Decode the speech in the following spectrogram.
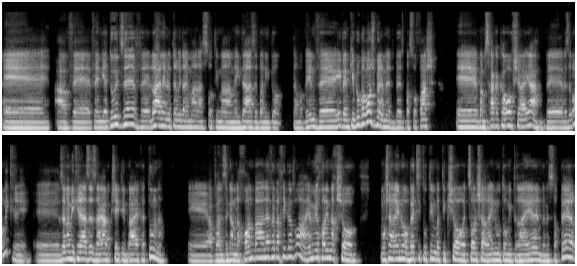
אה, ו, והם ידעו את זה, ולא היה להם יותר מדי מה לעשות עם המידע הזה בנידון, אתה מבין? ו, והם קיבלו בראש באמת בסופש, אה, במשחק הקרוב שהיה, וזה לא מקרי, אה, זה במקרה הזה, זה היה כשהייתי באייק אתונה, אבל זה גם נכון ב-level הכי גבוה, הם יכולים לחשוב, כמו שראינו הרבה ציטוטים בתקשורת, סולשר ראינו אותו מתראיין ומספר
